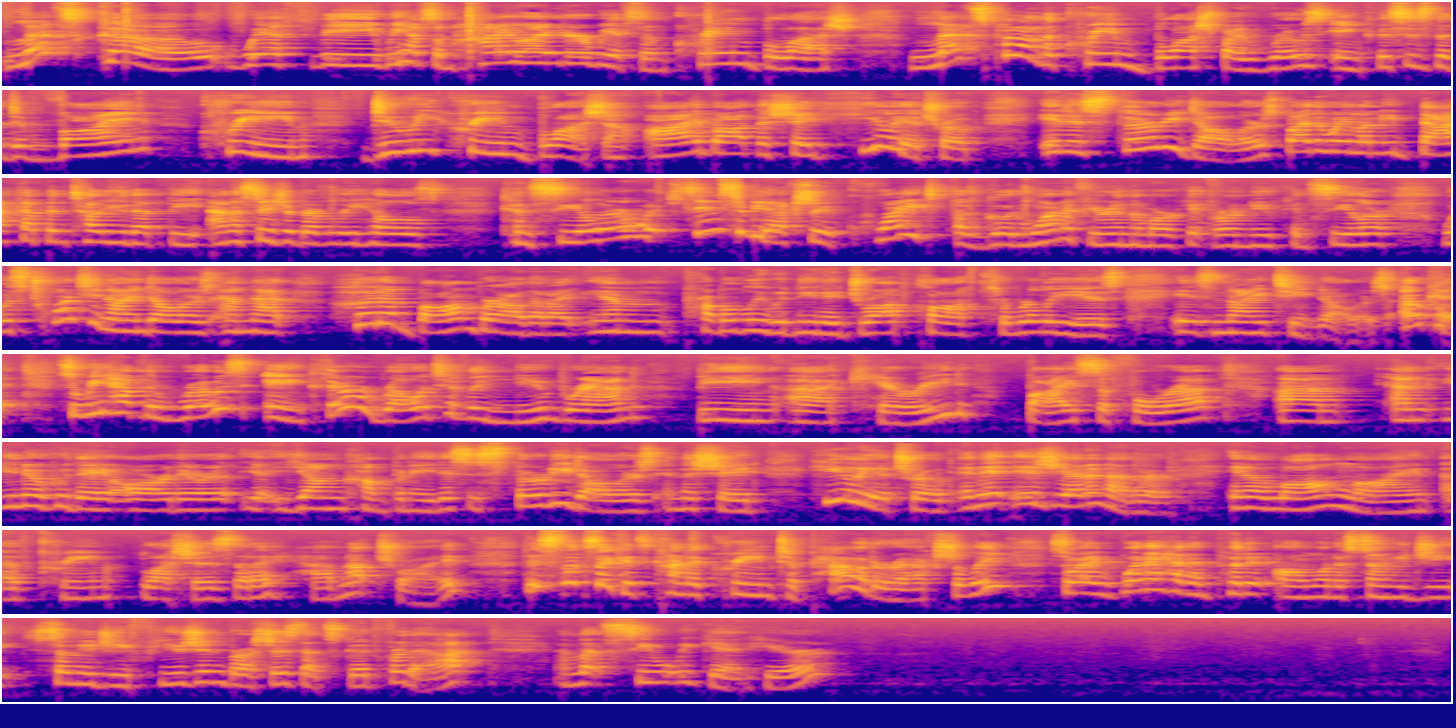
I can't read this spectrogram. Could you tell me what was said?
let's go with the, we have some highlighter, we have some cream blush. Let's put on the cream blush by Rose Inc. This is the Divine Cream Dewy Cream Blush. And I bought the shade Heliotrope. It is $30. By the way, let me back up and tell you that the Anastasia Beverly Hills concealer, which seems to be actually quite a good one if you're in the market for a new concealer, was $29 and that Huda Bomb Brow that I am probably would need a drop cloth to really use is $19. Okay, so we have the Rose Inc. They're a relatively new brand being uh, carried by Sephora. Um, and you know who they are. They're a young company. This is $30 in the shade Heliotrope. And it is yet another in a long line of cream blushes that I have not tried. This looks like it's kind of cream to powder, actually. So I went ahead and put it on one of Sonia G, Sonia G Fusion brushes. That's good for that. And let's see what we get here.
